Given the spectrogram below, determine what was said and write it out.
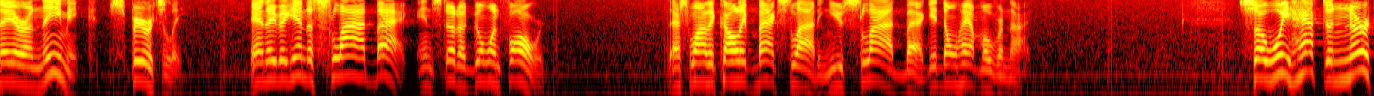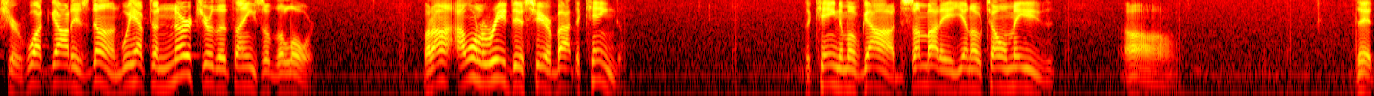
they are anemic spiritually. And they begin to slide back instead of going forward. That's why they call it backsliding. You slide back. It don't happen overnight. So we have to nurture what God has done. We have to nurture the things of the Lord. But I, I want to read this here about the kingdom. The kingdom of God. Somebody, you know, told me uh, that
